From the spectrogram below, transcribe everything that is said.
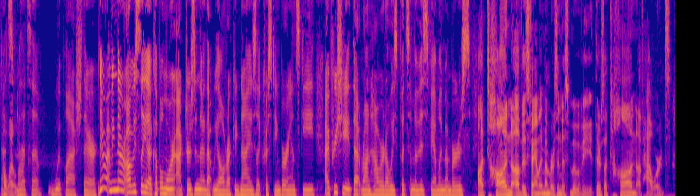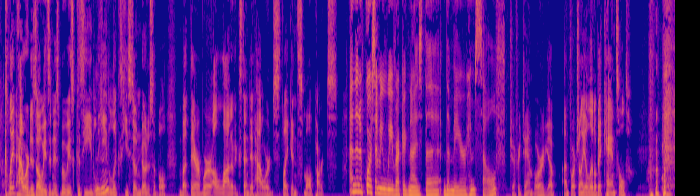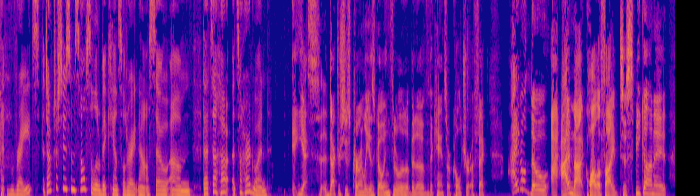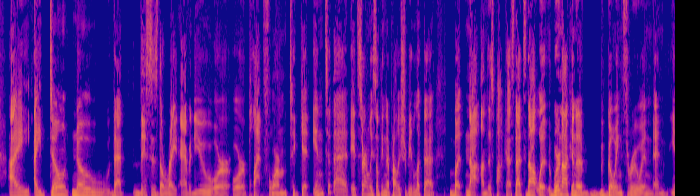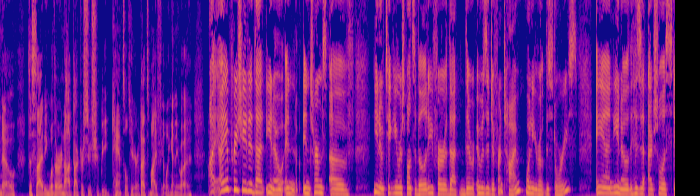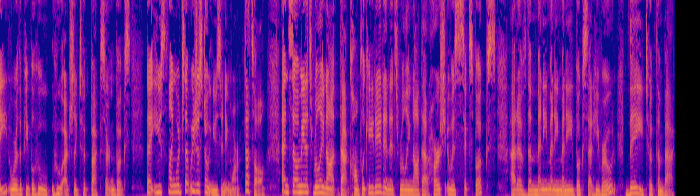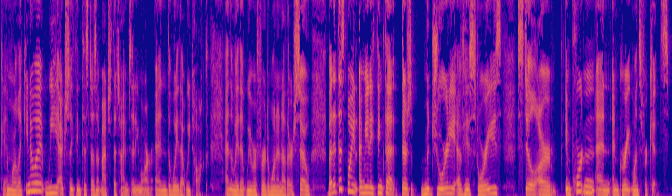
That's, arc. that's a whiplash there. There, I mean, there are obviously a couple more actors in there that we all recognize, like Christine Baranski. I appreciate that Ron Howard always puts some of his family members. a ton of his family members in this movie. There's a ton of Howards. Clint Howard is always in his movies because he he mm-hmm. looks he's so noticeable. But there were a lot of extended Howards, like in small parts. And then, of course, I mean, we recognize the the mayor himself, Jeffrey Tambor, yep. Unfortunately, a little bit canceled. right? Dr. Seuss himself's a little bit canceled right now, so um, that's a hu- that's a hard one. Yes, Dr. Seuss currently is going through a little bit of the cancer culture effect. I don't know. I, I'm not qualified to speak on it. I I don't know that this is the right avenue or or platform to get into that. It's certainly something that probably should be looked at, but not on this podcast. That's not what we're not going to going through and and you know deciding whether or not Dr. Seuss should be canceled here. That's my feeling anyway. I, I appreciated that, you know, in in terms of you know taking responsibility for that. There, it was a different time when he wrote the stories, and you know his actual estate or the people who who actually took back certain books that used language that we just don't use anymore. That's all. And so, I mean, it's really not that complicated, and it's really not that harsh. It was six books out of the many, many, many books that he wrote. They took them back and were like, you know what? We actually think this doesn't match the times anymore, and the way that we talk and the way that we refer to one another. So, but at this point, I mean, I think that there's majority of his stories still are important and and great ones for kids.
